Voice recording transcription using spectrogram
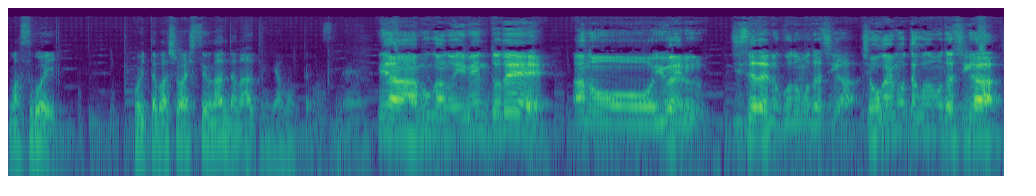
まあ、すごい、こういった場所は必要なんだなというふうには思ってますね。いやー僕あのイベントで、あのーいわゆる次世代の子供たちが、障害を持った子供たちが、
